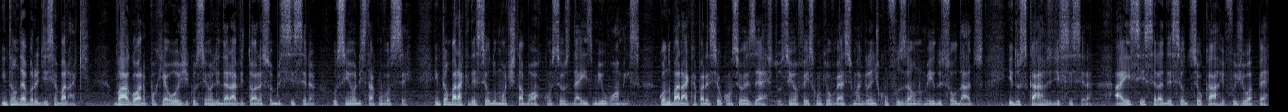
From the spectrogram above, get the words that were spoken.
Então Débora disse a Baraque: Vá agora, porque é hoje que o Senhor lhe dará vitória sobre Cícera. O Senhor está com você. Então Baraque desceu do Monte Tabor com seus dez mil homens. Quando Baraque apareceu com seu exército, o Senhor fez com que houvesse uma grande confusão no meio dos soldados e dos carros de Cícera. Aí Cícera desceu do seu carro e fugiu a pé.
